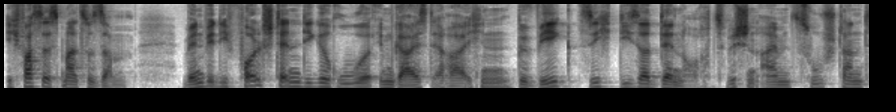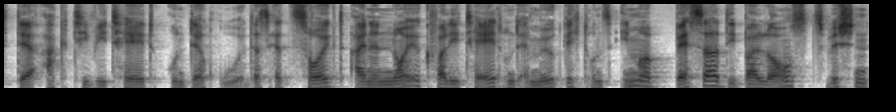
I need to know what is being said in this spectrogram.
Ich fasse es mal zusammen. Wenn wir die vollständige Ruhe im Geist erreichen, bewegt sich dieser dennoch zwischen einem Zustand der Aktivität und der Ruhe. Das erzeugt eine neue Qualität und ermöglicht uns immer besser die Balance zwischen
